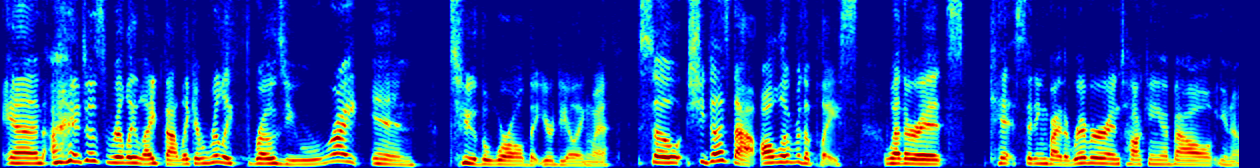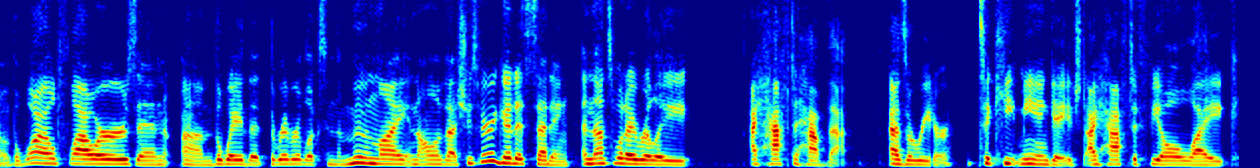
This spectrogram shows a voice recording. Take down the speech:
And I just really like that. Like it really throws you right in to the world that you're dealing with. So she does that all over the place, whether it's Kit sitting by the river and talking about, you know, the wildflowers and um, the way that the river looks in the moonlight and all of that. She's very good at setting. And that's what I really, I have to have that as a reader to keep me engaged. I have to feel like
